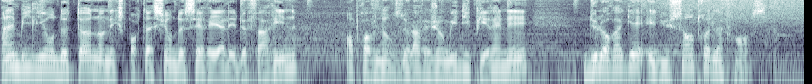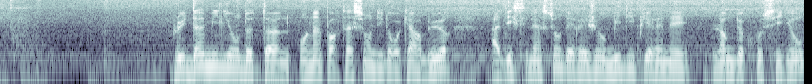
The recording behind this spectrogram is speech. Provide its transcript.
1 million de tonnes en exportation de céréales et de farine en provenance de la région Midi-Pyrénées du Lauragais et du centre de la France. Plus d'un million de tonnes en importation d'hydrocarbures à destination des régions Midi-Pyrénées, Languedoc-Roussillon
